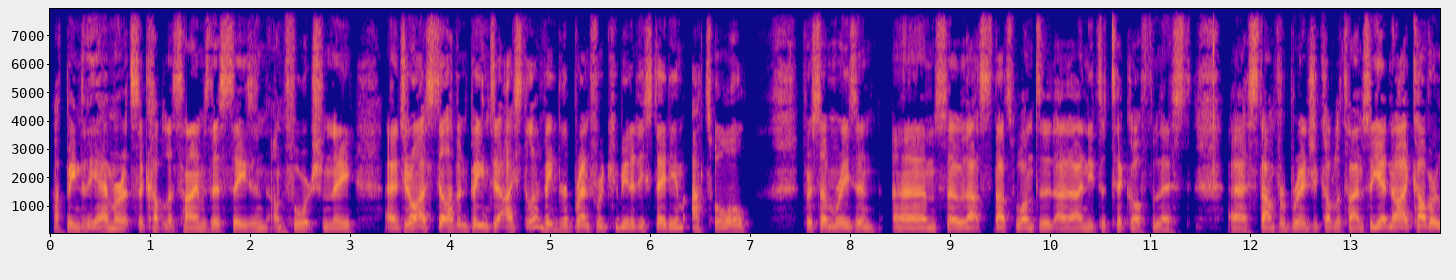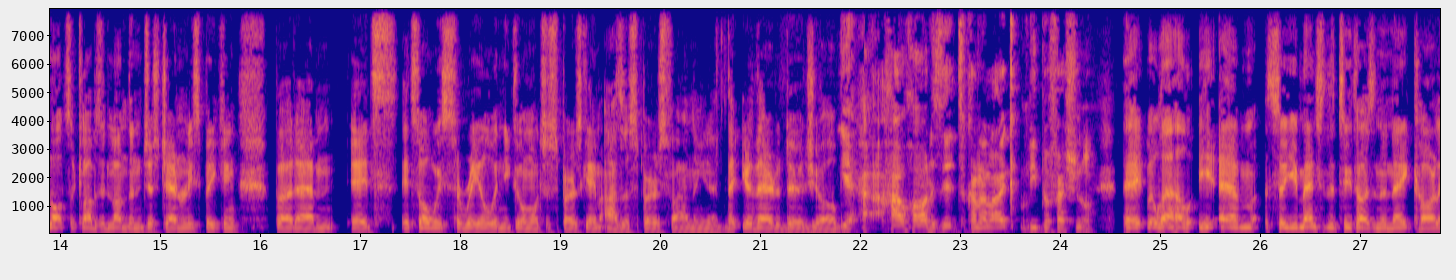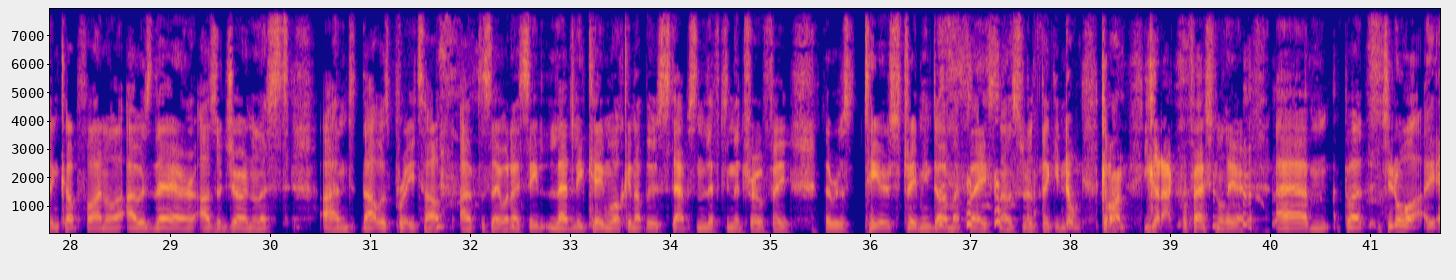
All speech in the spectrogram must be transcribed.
I've been to the Emirates a couple of times this season. Unfortunately, uh, do you know? What? I still haven't been to. I still haven't been to the Brentford Community Stadium at all for some reason. Um, so that's that's one to I, need to tick off the list. Uh, Stamford Bridge a couple of times. So yeah, no, I cover lots of clubs in London, just generally speaking. But um, it's it's always surreal when you go and watch a Spurs game as a Spurs fan. and You know that you're there to do a job. Yeah, how hard is it to kind of like be professional? Uh, well, um, so you mentioned the 2008 Carling Cup final. I was there as a journalist, and that was pretty tough. I have to say, when I see Ledley King walking up those steps and lifting the trophy, there was tears streaming down my face, I was sort of thinking, "No, come on, you got to act professional here." Um, but do you know what?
